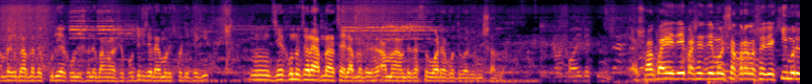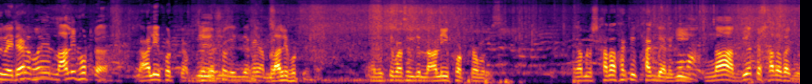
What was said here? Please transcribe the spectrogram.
আমরা কিন্তু আপনাদের কুরিয়ার কন্ডিশনে বাংলাদেশের প্রতিটি জেলায় মরিচ পাটি থাকি। যে কোনো জেলায় আপনারা চাইলে আপনাদের আমাদের কাছে অর্ডার করতে পারবেন ইনশাল্লাহ কিনে ভাই এই পাশে যে মরিচটা করা এটা কি মরিচ ভাই এটা? ভাই লালি ফটকা লালি ফটকা দর্শক এই দেখাই আপনারা লালি ফটকা দেখতে পাচ্ছেন যে লালি ফটকা মরিচ। আপনার সাদা থাকতে থাকবে নাকি? না দুই একটা সাদা থাকবে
